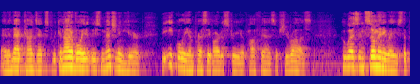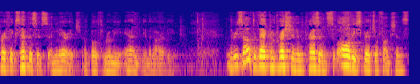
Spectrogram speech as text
And in that context, we cannot avoid at least mentioning here the equally impressive artistry of Hafez of Shiraz, who was in so many ways the perfect synthesis and marriage of both Rumi and Ibn Arabi. The result of that compression and presence of all these spiritual functions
